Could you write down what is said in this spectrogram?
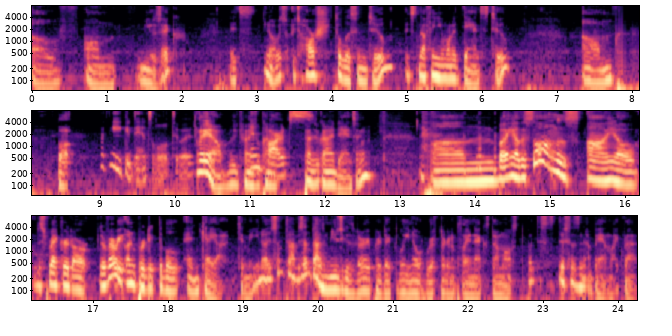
of um music. It's you know, it's it's harsh to listen to. It's nothing you want to dance to. Um, but I think you could dance a little to it. you know, it depends In what kind of, depends what kind of dancing. Um, but you know, the songs, uh, you know, this record are they're very unpredictable and chaotic to me. You know, sometimes sometimes music is very predictable. You know what riff they're going to play next almost. But this is this isn't a band like that.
